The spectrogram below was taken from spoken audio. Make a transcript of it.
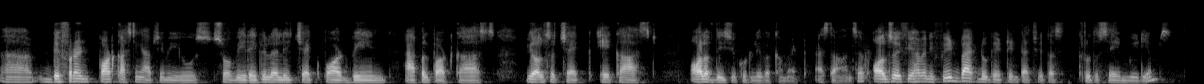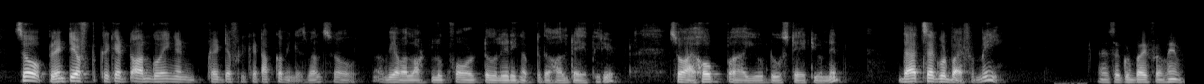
uh, different podcasting apps you may use. So we regularly check Podbean, Apple Podcasts. We also check Acast. All of these you could leave a comment as the answer. Also, if you have any feedback, do get in touch with us through the same mediums. So plenty of cricket ongoing and plenty of cricket upcoming as well. So we have a lot to look forward to leading up to the holiday period. So I hope uh, you do stay tuned in. That's a goodbye from me. That's a goodbye from him.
